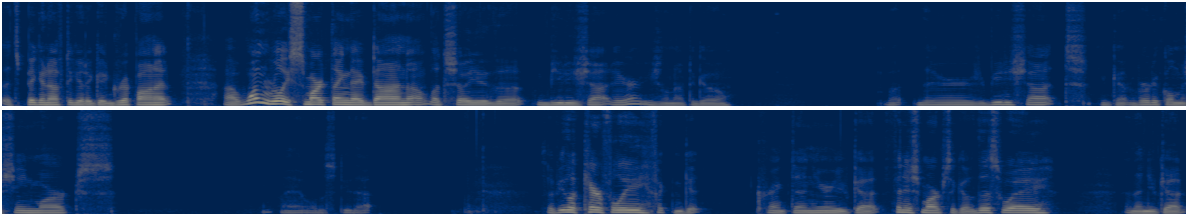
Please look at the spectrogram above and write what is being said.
It's big enough to get a good grip on it. Uh, one really smart thing they've done, uh, let's show you the beauty shot here. Usually have to go but there's your beauty shot. You've got vertical machine marks. And we'll just do that. So if you look carefully, if I can get cranked in here, you've got finish marks that go this way. And then you've got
